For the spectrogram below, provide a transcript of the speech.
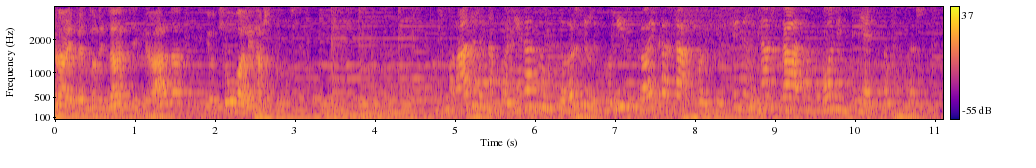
kraj betonizaciji grada i očuvali naš prostor. Dok smo radili na planiranju, dovršili smo niz projekata koji su učinili naš grad boljim mjestom za život.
